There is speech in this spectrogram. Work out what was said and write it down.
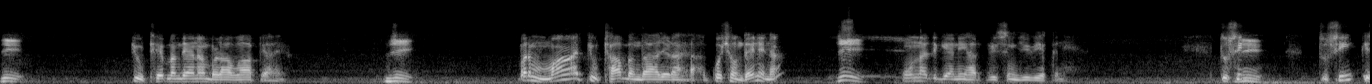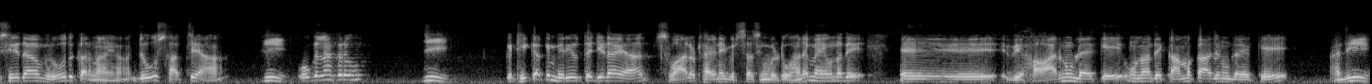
ਜੀ। ਝੂਠੇ ਬੰਦਿਆਂ ਨਾਲ ਬੜਾ ਵਾਹ ਪਿਆ ਹੈ ਜੀ। ਪਰ ਮਾਂ ਝੂਠਾ ਬੰਦਾ ਜਿਹੜਾ ਆ ਕੁਝ ਹੁੰਦੇ ਨੇ ਨਾ ਜੀ। ਉਹਨਾਂ ਚ ਗਿਆਨੀ ਹਰਪ੍ਰੀਤ ਸਿੰਘ ਜੀ ਵੀ ਇੱਕ ਨੇ। ਤੁਸੀਂ ਤੁਸੀਂ ਕਿਸੇ ਦਾ ਵਿਰੋਧ ਕਰਨਾ ਆ ਜੋ ਸੱਚ ਆ ਜੀ ਉਹ ਗੱਲਾਂ ਕਰੋ ਜੀ ਕਿ ਠੀਕ ਆ ਕਿ ਮੇਰੇ ਉੱਤੇ ਜਿਹੜਾ ਆ ਸਵਾਲ ਉਠਾਏ ਨੇ ਵਿਰਸਾ ਸਿੰਘ ਵਟੋਹਾ ਨੇ ਮੈਂ ਉਹਨਾਂ ਦੇ ਵਿਹਾਰ ਨੂੰ ਲੈ ਕੇ ਉਹਨਾਂ ਦੇ ਕੰਮਕਾਜ ਨੂੰ ਲੈ ਕੇ ਹਾਂਜੀ।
